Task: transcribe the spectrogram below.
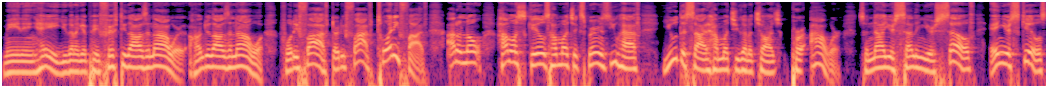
meaning, hey, you're going to get paid $50 an hour, $100 an hour, 45, 35, 25. I don't know how much skills, how much experience you have. You decide how much you're going to charge per hour. So now you're selling yourself and your skills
